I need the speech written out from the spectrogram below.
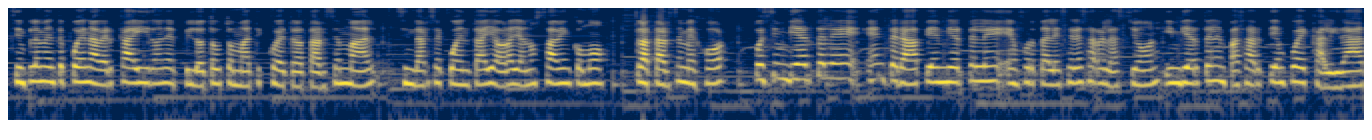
simplemente pueden haber caído en el piloto automático de tratarse mal sin darse cuenta y ahora ya no saben cómo tratarse mejor. Pues inviértele en terapia, inviértele en fortalecer esa relación, inviértele en pasar tiempo de calidad,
